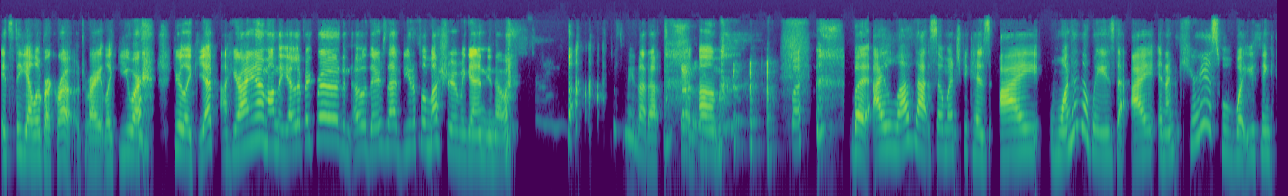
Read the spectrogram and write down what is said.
it's the yellow brick road right like you are you're like yep here I am on the yellow brick road and oh there's that beautiful mushroom again you know just made that up totally. um but but I love that so much because I, one of the ways that I, and I'm curious well, what you think,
